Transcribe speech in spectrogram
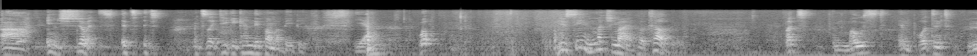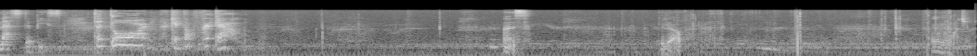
Ah, insurance. It's it's it's like taking candy from a baby. Yeah. Well, You've seen much my hotel room. But the most important masterpiece. The door! Get the frick out! Nice. Good job. I'm gonna watch it.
